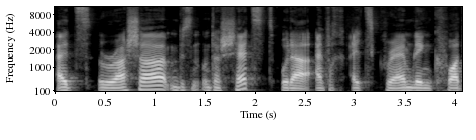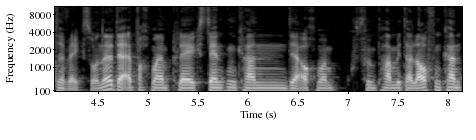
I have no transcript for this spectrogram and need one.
als Rusher ein bisschen unterschätzt oder einfach als Scrambling Quarterback so, ne, der einfach mal 'n Play extenden kann, der auch mal für ein paar Meter laufen kann.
